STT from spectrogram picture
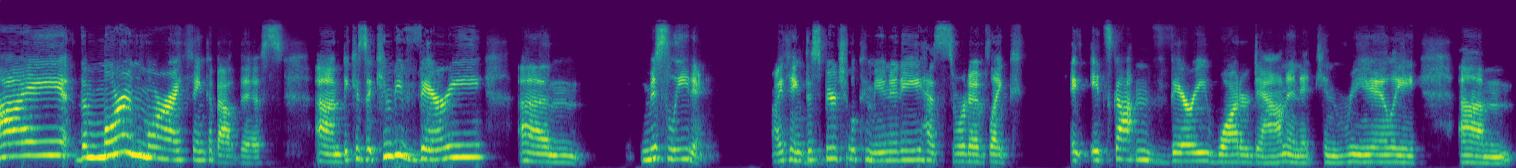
I the more and more I think about this, um, because it can be very um, misleading. I think the spiritual community has sort of like it, it's gotten very watered down, and it can really um,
